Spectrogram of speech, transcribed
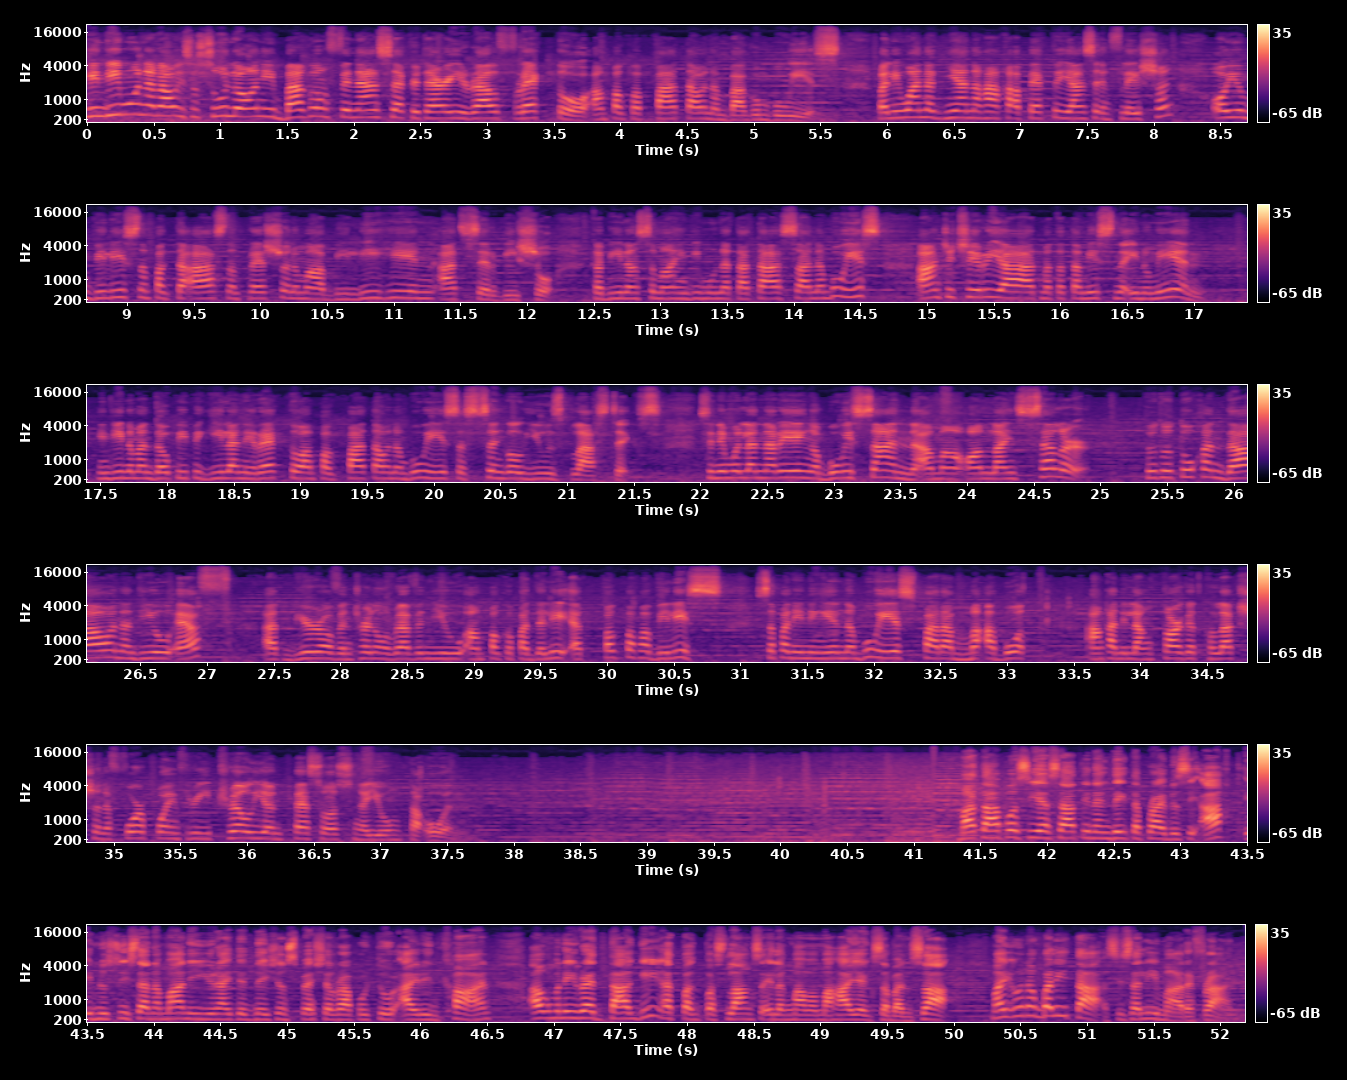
Hindi muna raw isusulong ni bagong Finance Secretary Ralph Recto ang pagpapataw ng bagong buwis. Paliwanag niya nakakaapekto yan sa inflation o yung bilis ng pagtaas ng presyo ng mga bilihin at serbisyo. Kabilang sa mga hindi muna tataasan ng buwis, ang chichirya at matatamis na inumin. Hindi naman daw pipigilan ni Recto ang pagpataw ng buwis sa single-use plastics. Sinimulan na rin buwisan ang mga online seller. Tututukan daw ng DOF at Bureau of Internal Revenue ang pagpapadali at pagpapabilis sa paniningil ng buwis para maabot ang kanilang target collection of 4.3 trillion pesos ngayong taon. Matapos siya sa atin ng Data Privacy Act, inusisa naman ni United Nations Special Rapporteur Irene Khan ang mani red tagging at pagpaslang sa ilang mamamahayag sa bansa. May unang balita si Salima Refran.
